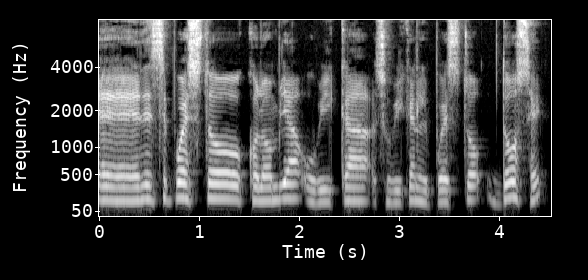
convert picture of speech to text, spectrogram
Eh, en este puesto, Colombia ubica, se ubica en el puesto 12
